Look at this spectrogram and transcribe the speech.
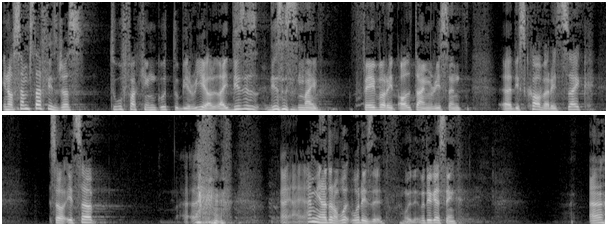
you know, some stuff is just too fucking good to be real. Like, this is, this is my favorite all time recent uh, discovery. It's like, so it's a. I mean, I don't know. What, what is it? What, what do you guys think? Uh,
